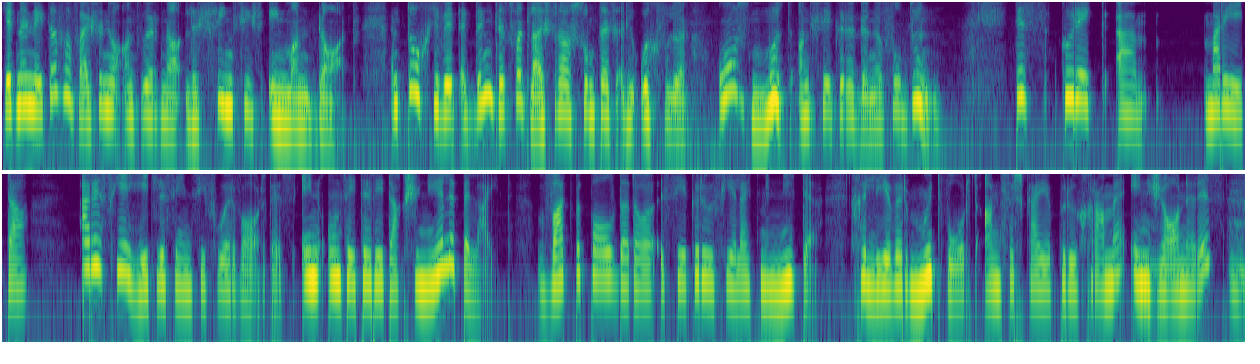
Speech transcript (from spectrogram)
Jy het nou net nou verwys in jou antwoord na lisensies en mandaat. En tog, jy weet, ek dink dis wat luisteraars soms uit die oog verloor. Ons moet aan sekere dinge voldoen. Dis korrek, ehm um, Marieta. RSG het lisensievoorwaardes en ons het 'n redaksionele beleid wat bepaal dat daar 'n sekere hoeveelheid minute gelewer moet word aan verskeie programme en mm. genres mm.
